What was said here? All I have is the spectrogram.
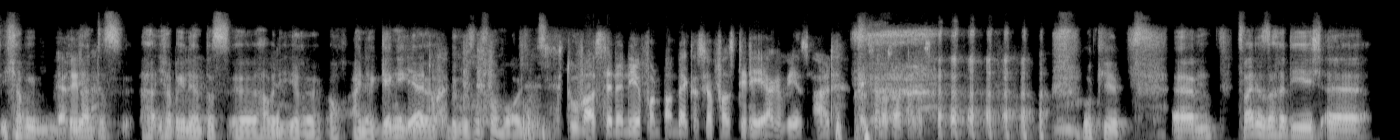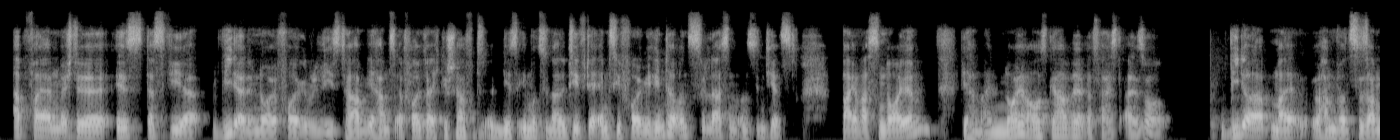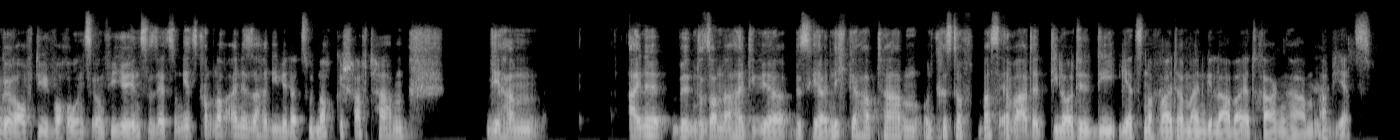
Ich habe gelernt, dass, ich habe gelernt, dass äh, habe die Ehre auch eine gängige ja, du, Begrüßungsform bei euch ist. Du warst ja in der Nähe von Bamberg, das ist ja fast DDR gewesen halt. Das ist ja was anderes. okay. Ähm, zweite Sache, die ich äh, abfeiern möchte, ist, dass wir wieder eine neue Folge released haben. Wir haben es erfolgreich geschafft, das emotionale Tief der MC-Folge hinter uns zu lassen und sind jetzt bei was Neuem. Wir haben eine neue Ausgabe, das heißt also, wieder mal haben wir uns zusammengerauft, die Woche uns irgendwie hier hinzusetzen. Und jetzt kommt noch eine Sache, die wir dazu noch geschafft haben. Wir haben eine Besonderheit, die wir bisher nicht gehabt haben. Und Christoph, was erwartet die Leute, die jetzt noch weiter mein Gelaber ertragen haben, ab jetzt?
